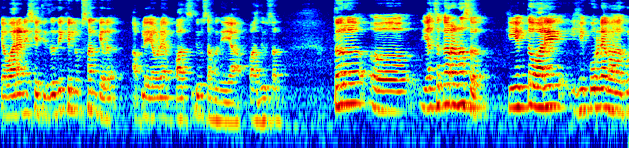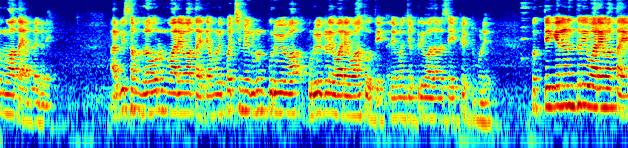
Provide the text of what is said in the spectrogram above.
त्या वाऱ्याने शेतीचं देखील नुकसान केलं. आपल्या एवढ्या पाच दिवसामध्ये या पाच दिवसात तर याचं कारण असं की एक तर वारे हे कोरड्या भागाकडून वाहत आहे आपल्याकडे. अरबी समुद्रावरून वारे वाहत आहे त्यामुळे पश्चिमेकडून पूर्वे वा पूर्वेकडे वारे वाहत होते रेमल चक्रीवादळाच्या इफेक्टमुळे पण ते गेल्यानंतरही वारे वाहत आहे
